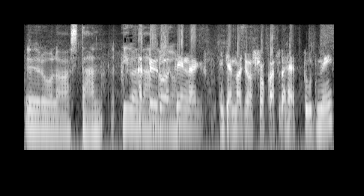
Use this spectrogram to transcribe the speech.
őről aztán igazán hát őről nagyon... tényleg igen, nagyon sokat lehet tudni.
